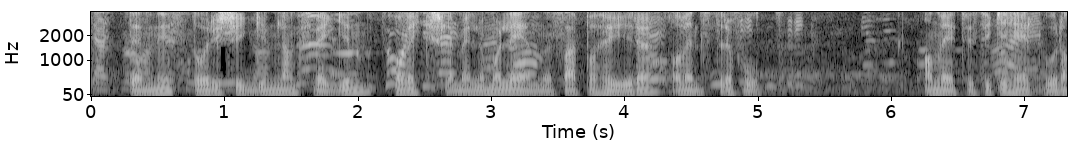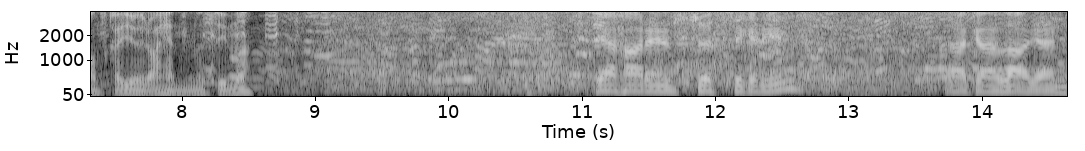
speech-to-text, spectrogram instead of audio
deg. Dennis står i skyggen langs veggen og veksler mellom å lene seg på høyre og venstre fot. Han vet visst ikke helt hvor han skal gjøre av hendene sine. Jeg har en fluffy kanin. Jeg kan lage en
